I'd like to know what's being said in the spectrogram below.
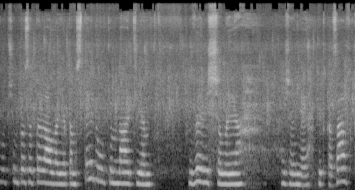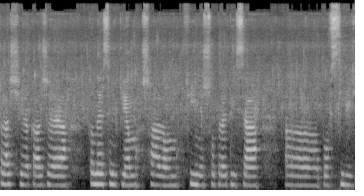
В общем, позатирала я там стелю у кімнаті і вирішили, Женя підказав, краще каже, тонесеньким шаром фінішу пройтися е, по всій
